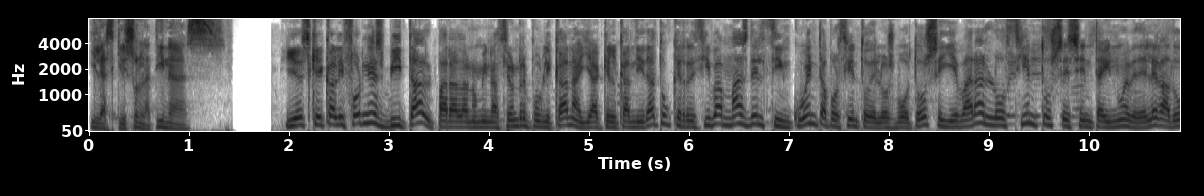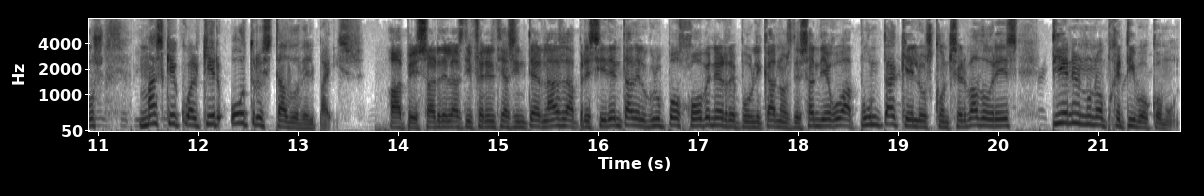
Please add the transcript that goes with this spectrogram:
y las que son latinas. Y es que California es vital para la nominación republicana, ya que el candidato que reciba más del 50% de los votos se llevará los 169 delegados más que cualquier otro estado del país. A pesar de las diferencias internas, la presidenta del grupo Jóvenes Republicanos de San Diego apunta que los conservadores tienen un objetivo común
